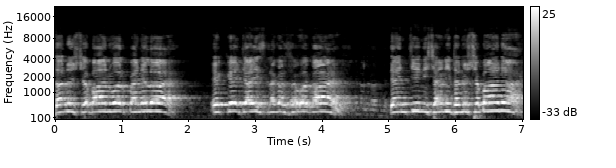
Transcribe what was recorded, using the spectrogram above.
धनुष्यबाणवर पॅनेल आहे. एक्केचाळीस नगरसेवक आहे. त्यांची निशाणी धनुष्यबाण आहे.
